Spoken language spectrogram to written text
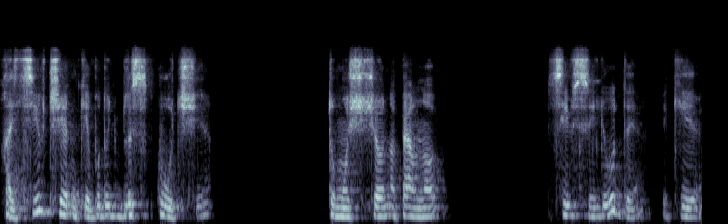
Хай ці вчинки будуть блискучі, тому що, напевно, ці всі люди, які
